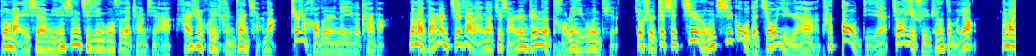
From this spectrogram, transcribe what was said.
多买一些明星基金公司的产品啊，还是会很赚钱的。这是好多人的一个看法。那么咱们接下来呢，就想认真的讨论一个问题，就是这些金融机构的交易员啊，他到底交易水平怎么样？那么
